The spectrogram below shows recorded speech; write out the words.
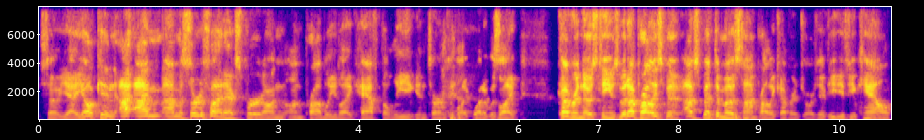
so yeah, y'all can. I, I'm I'm a certified expert on on probably like half the league in terms of like what it was like covering those teams. But I probably spent I've spent the most time probably covering Georgia. If you if you count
